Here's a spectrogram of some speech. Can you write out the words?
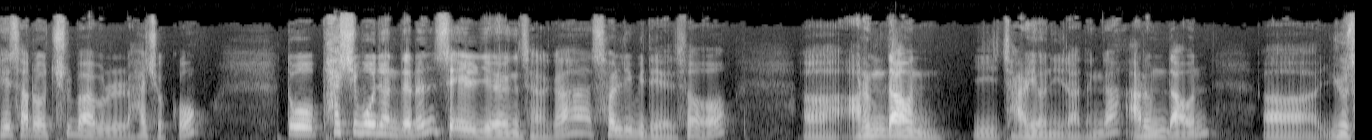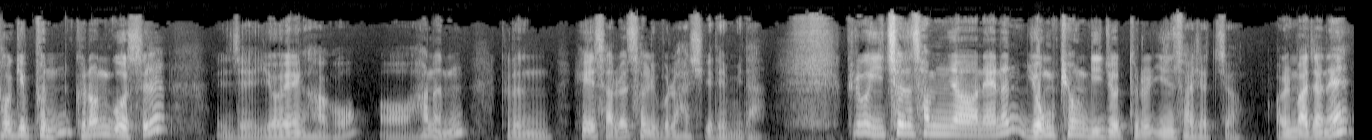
회사로 출발을 하셨고 또 85년대는 세일 여행사가 설립이 돼서 어, 아름다운 이 자연이라든가 아름다운 어, 유서 깊은 그런 곳을 이제 여행하고 어, 하는 그런 회사를 설립을 하시게 됩니다. 그리고 2003년에는 용평 리조트를 인수하셨죠. 얼마 전에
